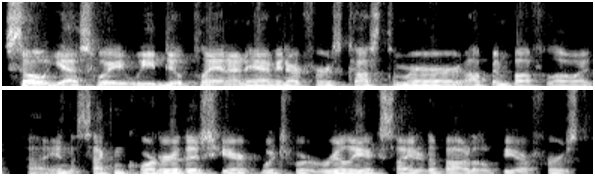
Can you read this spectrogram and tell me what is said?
so yes, we, we do plan on having our first customer up in Buffalo at, uh, in the second quarter of this year, which we're really excited about. It'll be our first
